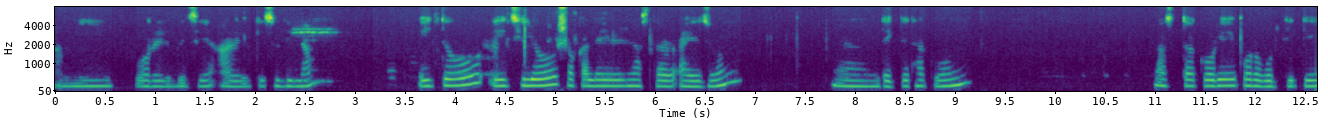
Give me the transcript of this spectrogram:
আমি পরের বেচে আর কিছু দিলাম। এই তো, এই ছিল সকালের নাস্তার আয়োজন। দেখতে থাকুন। নাস্তা করে পরবর্তীতে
